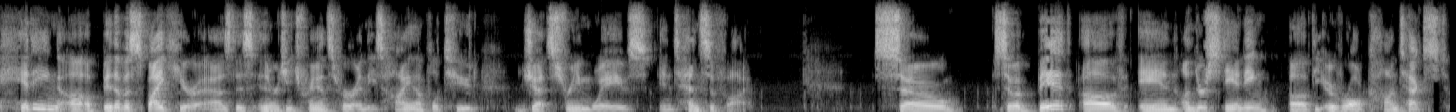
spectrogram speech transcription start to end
hitting a, bit of a spike here as this energy transfer and these high amplitude jet stream waves intensify. So, so a bit of an understanding of the overall context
